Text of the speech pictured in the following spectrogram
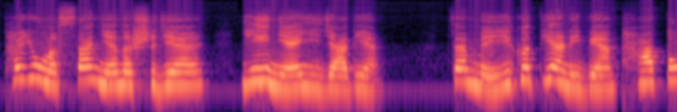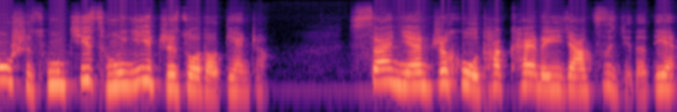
他用了三年的时间，一年一家店。在每一个店里边，他都是从基层一直做到店长。三年之后，他开了一家自己的店。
